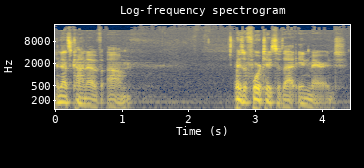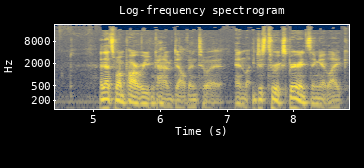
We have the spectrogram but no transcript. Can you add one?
and that's kind of um, there's a foretaste of that in marriage and that's one part where you can kind of delve into it and like just through experiencing it like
